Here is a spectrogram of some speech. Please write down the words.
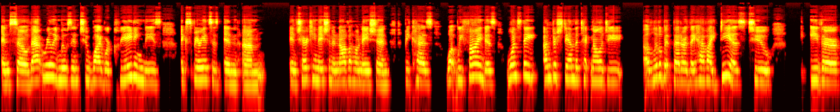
And so that really moves into why we're creating these experiences in um, in Cherokee Nation and Navajo Nation because what we find is once they understand the technology a little bit better, they have ideas to either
